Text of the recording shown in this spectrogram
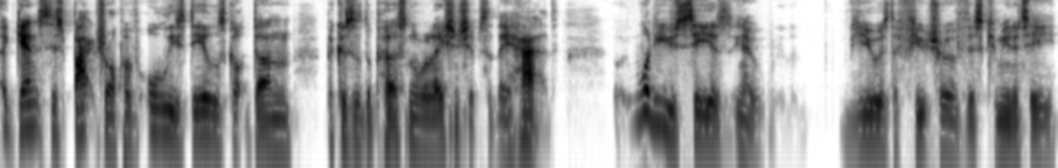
against this backdrop of all these deals got done because of the personal relationships that they had. What do you see as you know view as the future of this community?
